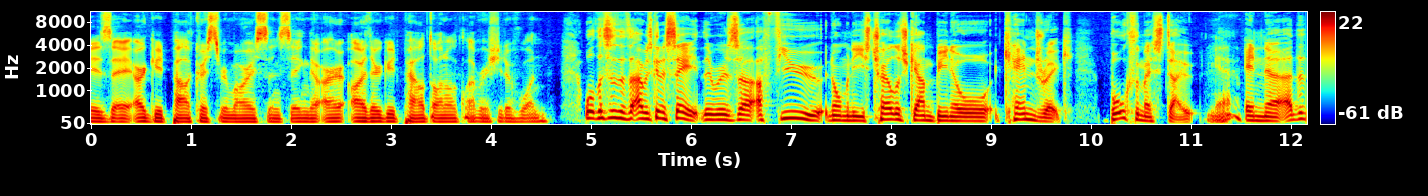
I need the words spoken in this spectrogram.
is uh, our good pal Christopher Morrison saying that our other good pal Donald Glover should have won. Well, this is the th- I was going to say there was uh, a few nominees: Childish Gambino, Kendrick. Both missed out. Yeah. In uh, the,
